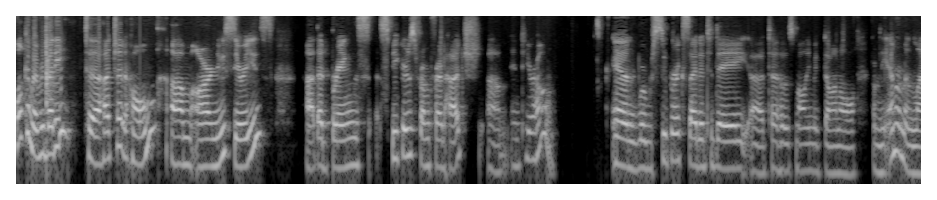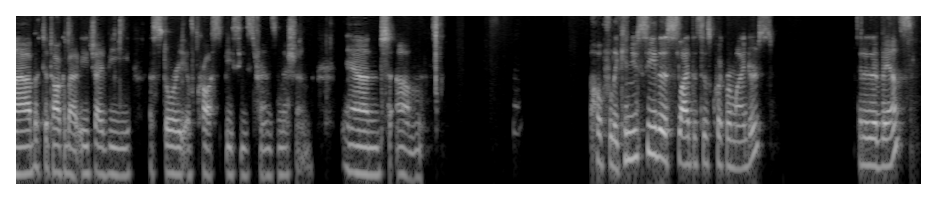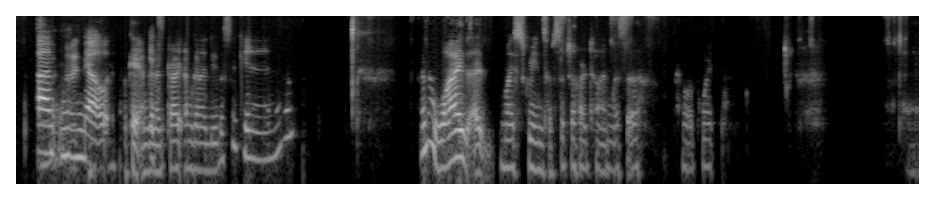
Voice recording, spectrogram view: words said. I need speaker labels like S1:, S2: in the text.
S1: Welcome, everybody, to Hutch at Home, um, our new series uh, that brings speakers from Fred Hutch um, into your home. And we're super excited today uh, to host Mollie McDonnell from the Emerman Lab to talk about HIV, a story of cross species transmission. And um, hopefully, can you see the slide that says quick reminders? Did it advance?
S2: Um, no.
S1: Okay, I'm gonna try, I'm gonna do this again. I don't know why I, my screens have such a hard time with the PowerPoint. Okay.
